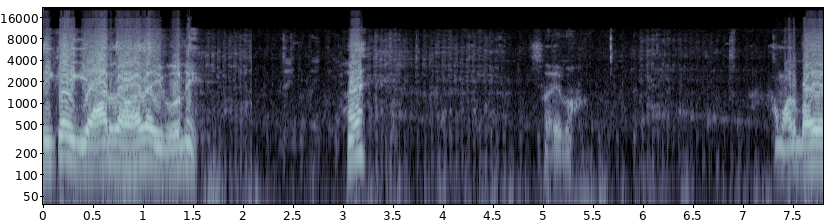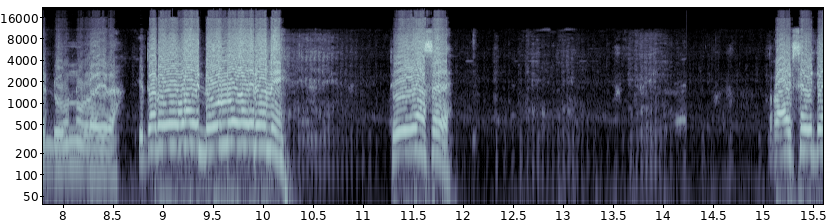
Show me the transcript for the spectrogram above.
জিকাই গিয়া আর যাওয়া যাইব নি। হ্যাঁ যাইব। আমার ভাই ডোন উড়াইরা। কিতার ভাই ডোন উড়াইরা নি। ঠিক আছে। রাইট সাইডে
